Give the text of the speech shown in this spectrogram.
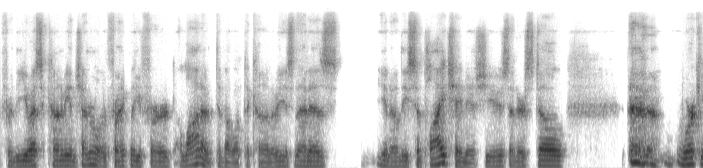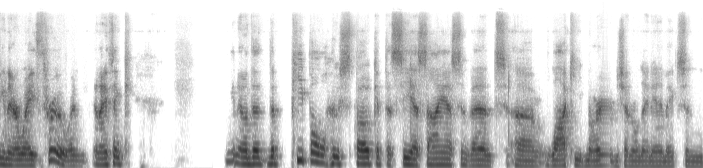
for the U.S. economy in general, and frankly, for a lot of developed economies. And that is, you know, these supply chain issues that are still working their way through. And and I think, you know, the the people who spoke at the CSIS event, uh, Lockheed Martin, General Dynamics, and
